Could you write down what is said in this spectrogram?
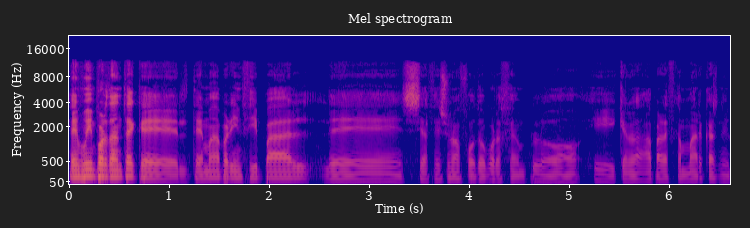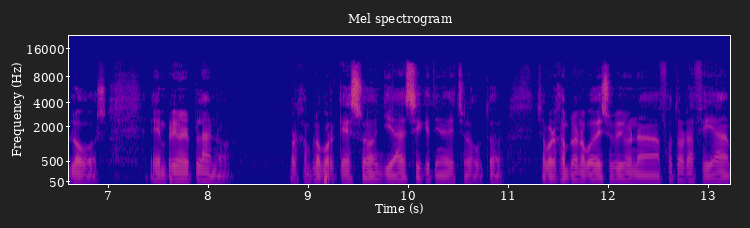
es muy importante que el tema principal, eh, si hacéis una foto, por ejemplo, y que no aparezcan marcas ni logos en primer plano, por ejemplo, porque eso ya sí que tiene derecho de autor. O sea, por ejemplo, no podéis subir una fotografía,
